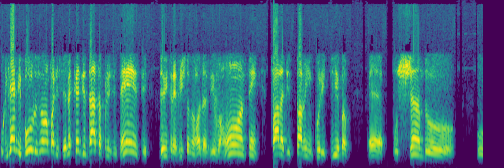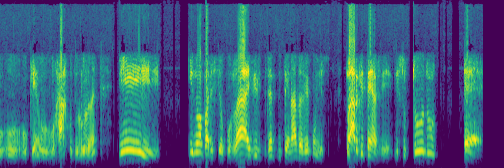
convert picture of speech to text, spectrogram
o Guilherme Boulos não apareceu. Ele é candidato a presidente, deu entrevista no Roda Viva ontem, fala de estava em Curitiba é, puxando o, o, o, o raco do Lula, né? E, e não apareceu por lá e vive dizendo que não tem nada a ver com isso. Claro que tem a ver. Isso tudo é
